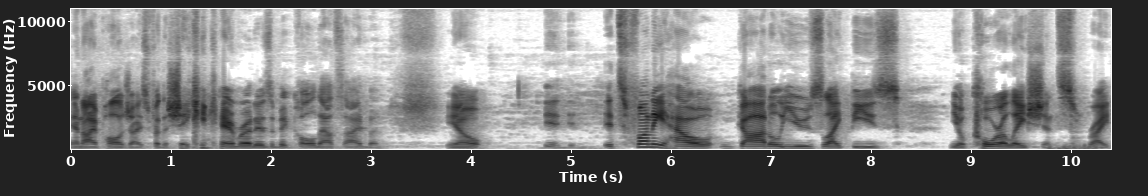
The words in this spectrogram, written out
and I apologize for the shaky camera. It is a bit cold outside, but you know, it, it's funny how God will use like these, you know, correlations, right?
